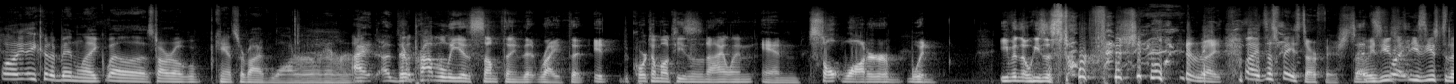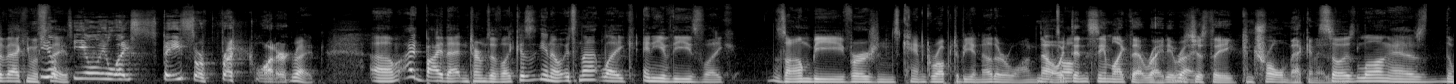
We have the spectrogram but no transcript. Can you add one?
Well, it could have been like, well, uh, Starro can't survive water or whatever. I, uh, there probably is something that right that it Corto Maltese is an island and salt water would, even though he's a starfish, right. Well, it's a space starfish, so That's he's used, right. he's used to the vacuum of he, space. he only likes space or fresh water. Right. Um, I'd buy that in terms of like, because you know, it's not like any of these like zombie versions can grow up to be another one. No, It's it all- didn't seem like that. Right, it was just a control mechanism. So as long as the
